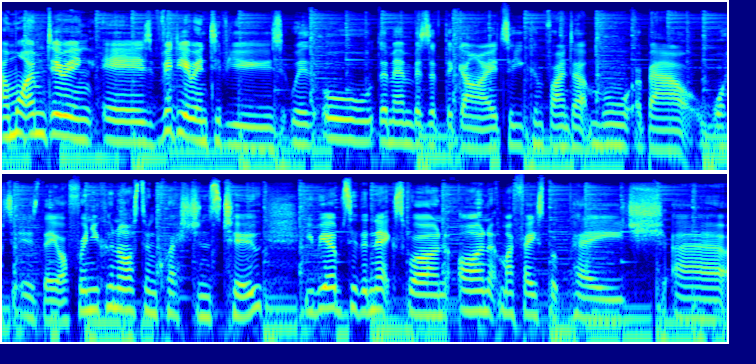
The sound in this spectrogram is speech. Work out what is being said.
And what I'm doing is video interviews with all the members of the guide so you can find out more about what it is they offer. And you can ask them questions too. You'll be able to see the next one on my Facebook page uh,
